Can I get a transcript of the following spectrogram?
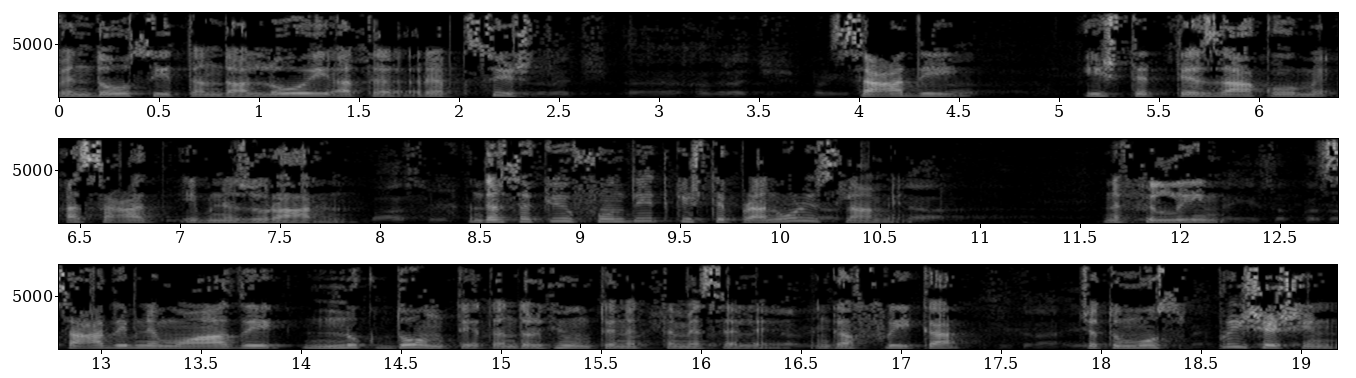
vendosi ta ndalojë atë rreptësisht. Saadi ishte tezak me Asad ibn Zurarën, ndërsa ky i fundit kishte pranuar Islamin. Në fillim, Saad ibn Muadhi nuk donte të ndërhynte në këtë mesele, nga frika që të mos prisheshin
